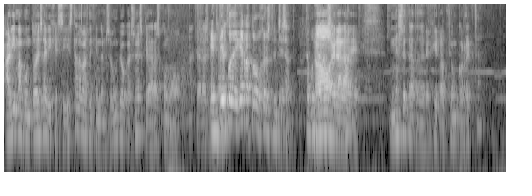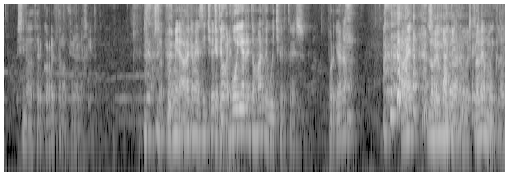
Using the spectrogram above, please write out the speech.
alguien me apuntó esa y dije, si esta la vas diciendo en según qué ocasiones, quedarás como. quedarás bien, En ¿sabes? tiempo de guerra todo agujero es trinchera. Exacto. Te No, era la de. No se trata de elegir la opción correcta, sino de hacer correcta la opción elegida. Pues mira, ahora que me has dicho ¿Qué te esto, voy a retomar The Witcher 3. Porque ahora. Ahora lo veo muy claro. Lo veo muy claro.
